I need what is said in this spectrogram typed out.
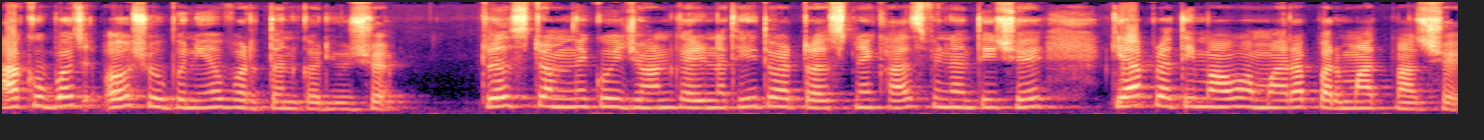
આ ખૂબ જ અશોભનીય વર્તન કર્યું છે. ટ્રસ્ટ અમને કોઈ જાણકારી નથી, તો આ ટ્રસ્ટને ખાસ વિનંતી છે કે આ પ્રતિમાઓ અમારા પરમાત્મા છે.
